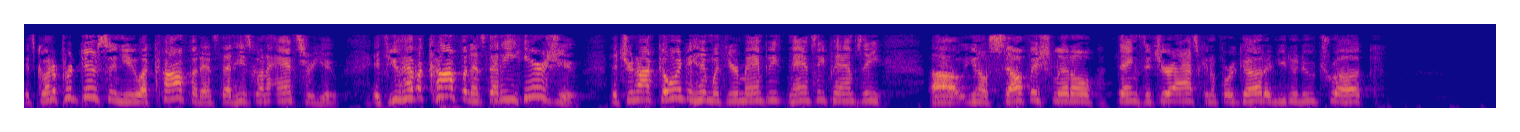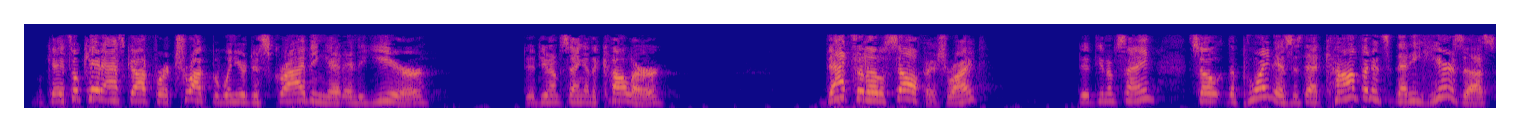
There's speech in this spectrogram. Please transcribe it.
It's going to produce in you a confidence that He's going to answer you. If you have a confidence that He hears you, that you're not going to Him with your mancy-pamsy, uh, you know, selfish little things that you're asking Him for, God, I need a new truck. Okay, it's okay to ask God for a truck, but when you're describing it in the year, do you know what I'm saying, in the color, that's a little selfish, right? Do you know what I'm saying? So the point is, is that confidence that He hears us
